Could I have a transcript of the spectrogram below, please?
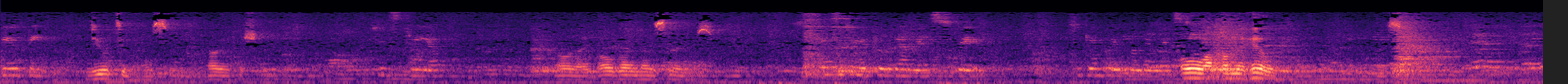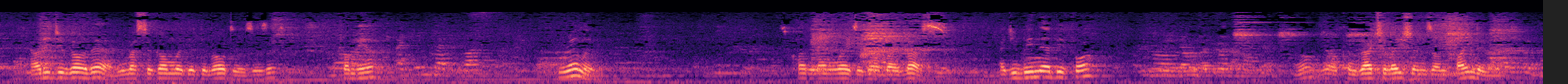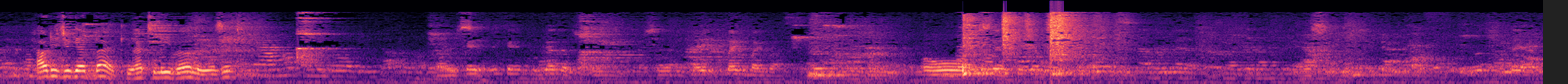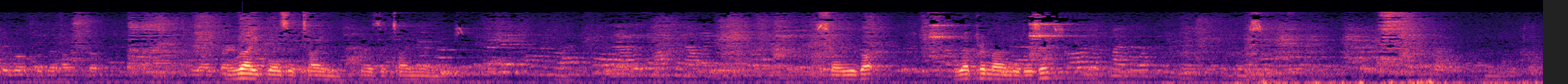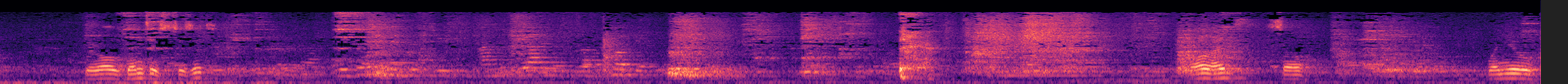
Duty. Duty, I see. Hare Krishna. She's Priya. Alright, all very nice names. She came to your program yesterday. She came to your program yesterday. Oh, up on the hill. How did you go there? You must have gone with the devotees, is it? From here? I think that was Really? Quite a long way to go by bus. Had you been there before? no, that was the first time. Oh, well, congratulations on finding it. How did you get back? You had to leave early, is it? Yeah, I had to leave early. We came, we came together. She, she went back, by bus. Oh, I We see. went together. I see. They have to go to the hospital. Be on time. Right, there's a time, there's a time limit. That was half an hour late. So you got reprimanded, is it? You're all dentists, is it? Year. Alright, so when you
